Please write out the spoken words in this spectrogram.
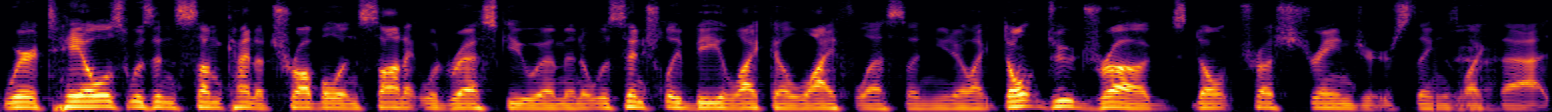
where Tails was in some kind of trouble and Sonic would rescue him and it would essentially be like a life lesson, you know, like don't do drugs, don't trust strangers, things like that.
